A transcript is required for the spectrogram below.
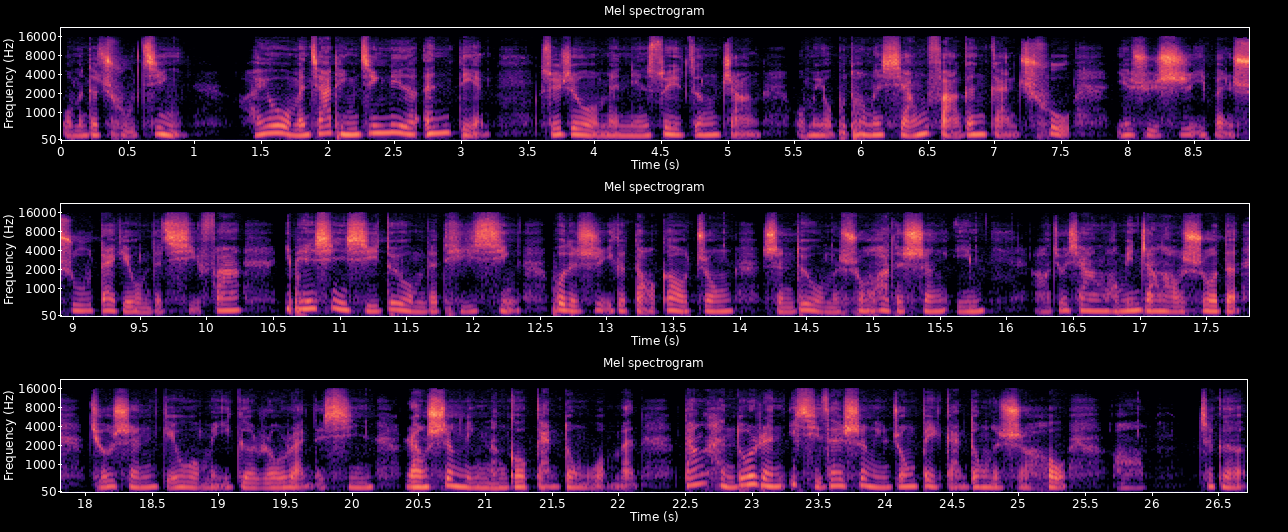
我们的处境，还有我们家庭经历的恩典，随着我们年岁增长，我们有不同的想法跟感触。也许是一本书带给我们的启发，一篇信息对我们的提醒，或者是一个祷告中神对我们说话的声音。啊，就像黄明长老说的，求神给我们一个柔软的心，让圣灵能够感动我们。当很多人一起在圣灵中被感动的时候，啊，这个。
